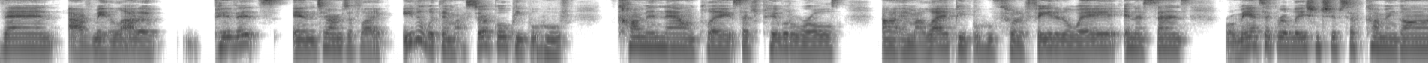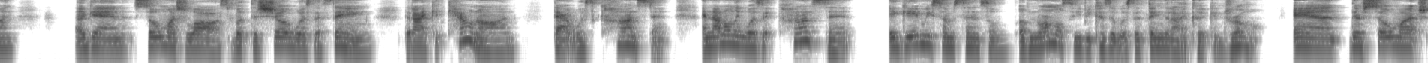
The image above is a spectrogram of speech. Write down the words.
then. I've made a lot of pivots in terms of like, even within my circle, people who've come in now and played such pivotal roles uh, in my life, people who've sort of faded away in a sense. Romantic relationships have come and gone. Again, so much loss, but the show was the thing that I could count on that was constant. And not only was it constant, it gave me some sense of, of normalcy because it was the thing that I could control. And there's so much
